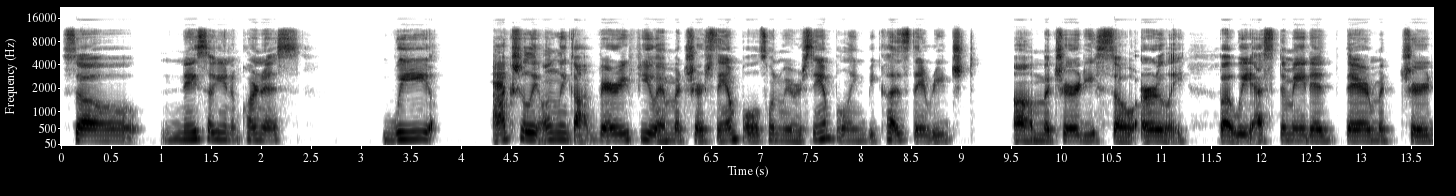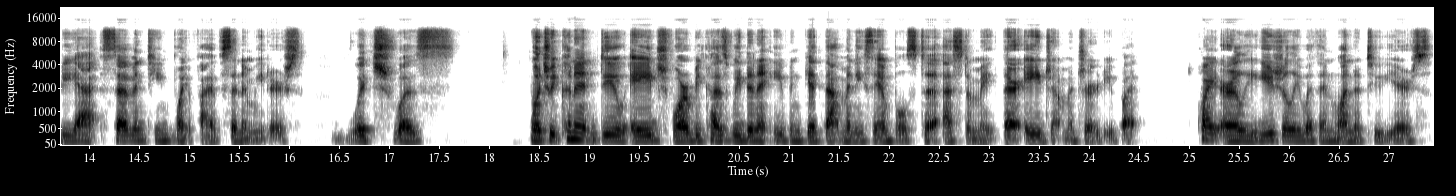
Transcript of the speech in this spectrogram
So, Naso unicornis, we actually only got very few immature samples when we were sampling because they reached um, maturity so early. But we estimated their maturity at 17.5 centimeters, which was which we couldn't do age for because we didn't even get that many samples to estimate their age at maturity, but quite early, usually within one to two years.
